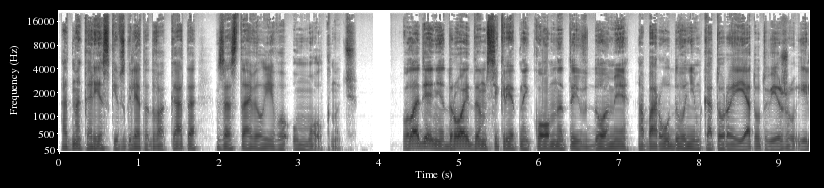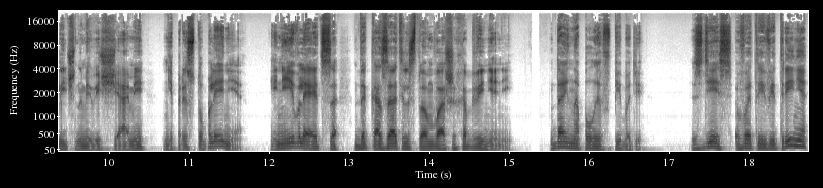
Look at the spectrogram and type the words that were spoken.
однако резкий взгляд адвоката заставил его умолкнуть. Владение дроидом, секретной комнатой в доме, оборудованием, которое я тут вижу, и личными вещами — не преступление и не является доказательством ваших обвинений. Дай наплыв, Пибоди. Здесь, в этой витрине,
